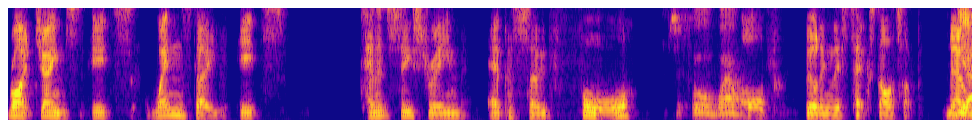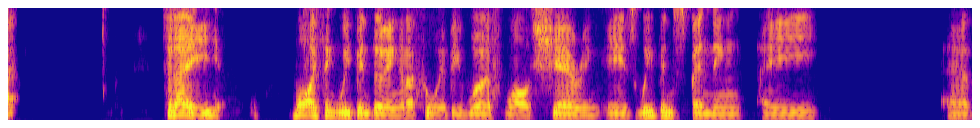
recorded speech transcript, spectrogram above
Right, James, it's Wednesday. It's Tenancy Stream episode four So four, wow. of Building This Tech Startup. Now, Yeah. today, what I think we've been doing, and I thought it'd be worthwhile sharing, is we've been spending a, a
